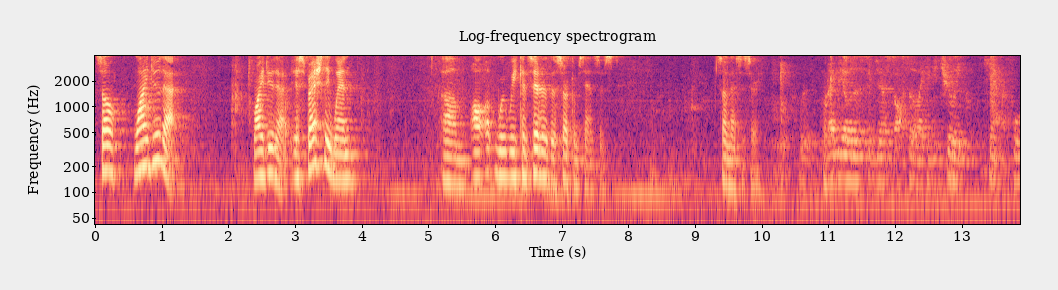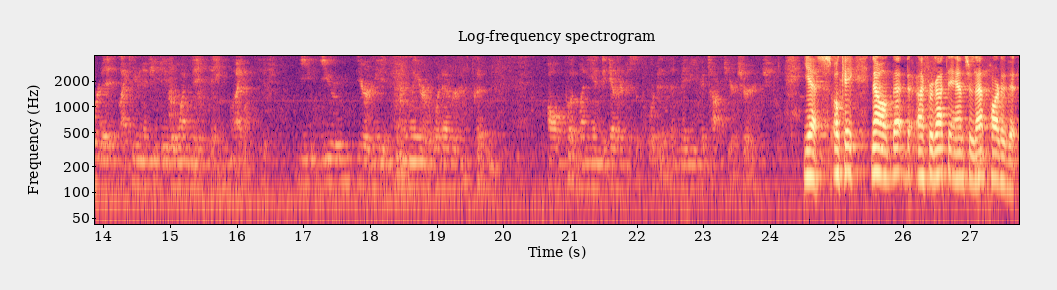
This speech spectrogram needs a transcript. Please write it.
So why do that? Why do that? Especially when um, all, we, we consider the circumstances. It's unnecessary. Would I be able to suggest also, like, if you truly can't afford it, like, even if you do the one day thing, like, if you, you, your immediate family or whatever couldn't all put money in together to support it, then maybe you could talk to your church. Yes. Okay. Now that that- I forgot to answer that part of it.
